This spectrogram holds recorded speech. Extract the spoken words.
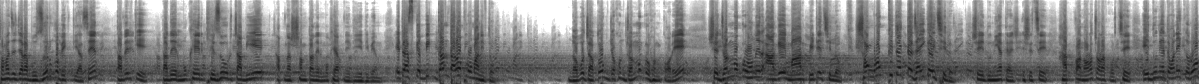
সমাজে যারা বুজুর্গ ব্যক্তি আছেন তাদেরকে তাদের মুখের খেজুর চাবিয়ে আপনার সন্তানের মুখে আপনি দিয়ে দিবেন। এটা আজকে বিজ্ঞান দ্বারাও প্রমাণিত। নবজাতক যখন জন্মগ্রহণ করে, সে জন্মগ্রহণের আগে মার পেটে ছিল, সংরক্ষিত একটা জায়গায় ছিল। সে দুনিয়াতে এসেছে, হাত পা নড়াচড়া করছে। এই দুনিয়াতে অনেক রোগ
